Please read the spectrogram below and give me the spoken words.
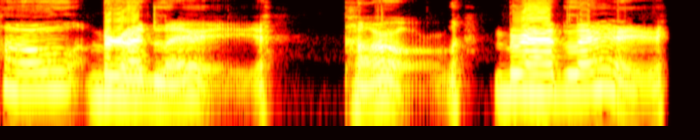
Paul Bradley. Paul Bradley.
